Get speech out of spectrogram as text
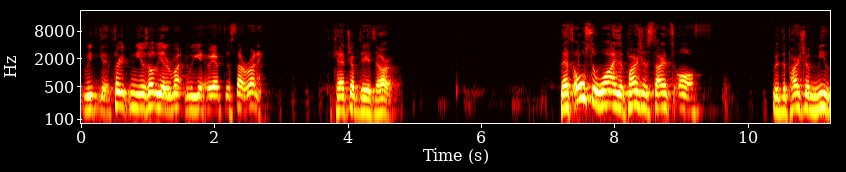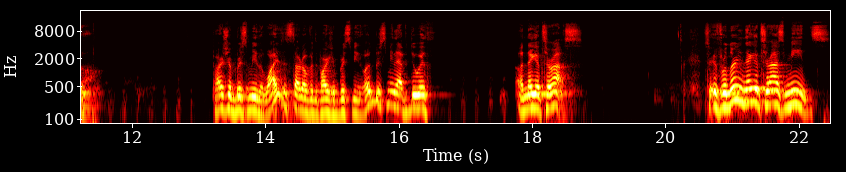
we get 13 years old, we, to run, we, get, we have to start running to catch up to Yetzer Hara. That's also why the parsha starts off with the parsha of Mila. Parsha Bris Mila. Why does it start off with the parsha Bris Mila? What does Bris Mila have to do with a Nega Tzaras? So if we're learning Nega Tzaras means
